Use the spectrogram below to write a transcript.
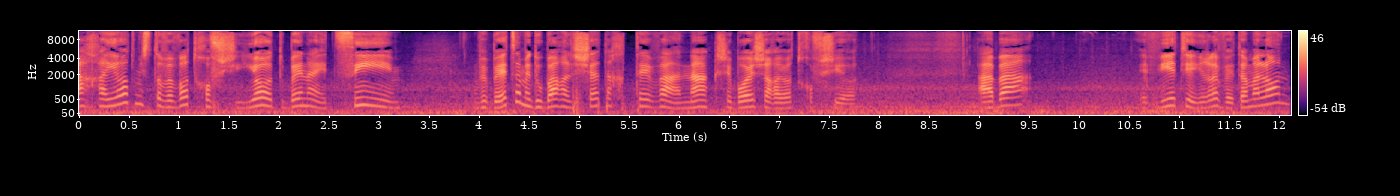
החיות מסתובבות חופשיות בין העצים, ובעצם מדובר על שטח טבע ענק שבו יש אריות חופשיות. אבא הביא את יאיר לבית המלון.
